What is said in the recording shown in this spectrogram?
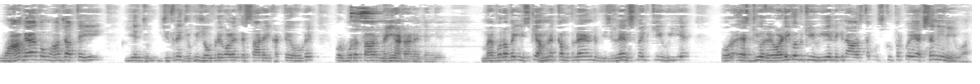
वहाँ गया तो वहाँ जाते ही ये जितने झुग्गी झोपड़े वाले थे, सारे इकट्ठे हो गए और बोला, तार नहीं हटाने देंगे। मैं बोला, भाई, इसकी हमने कंप्लेंट विजिलेंस में भी की हुई है और एसडीओ रेवाड़ी को भी की हुई है, लेकिन आज तक उसके ऊपर कोई एक्शन ही नहीं हुआ।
